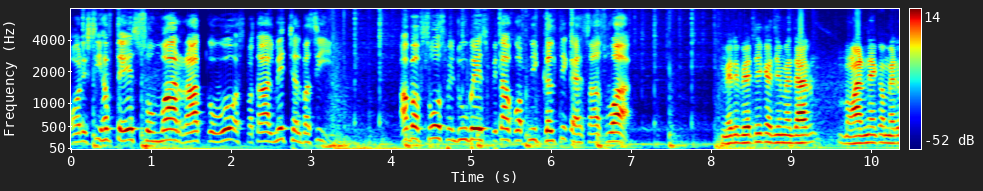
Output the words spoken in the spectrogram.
और इसी हफ़्ते सोमवार रात को वो अस्पताल में चल बसी। अब अफसोस में डूबे इस पिता को अपनी गलती का एहसास हुआ। मेरी बेटी का जिम्मेदार मारने का मेरे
